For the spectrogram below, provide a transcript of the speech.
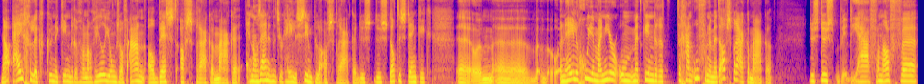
Nou, eigenlijk kunnen kinderen vanaf heel jongs af aan al best afspraken maken. En dan zijn het natuurlijk hele simpele afspraken. Dus, dus dat is denk ik eh, eh, een hele goede manier om met kinderen te gaan oefenen met afspraken maken. Dus, dus ja, vanaf eh,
